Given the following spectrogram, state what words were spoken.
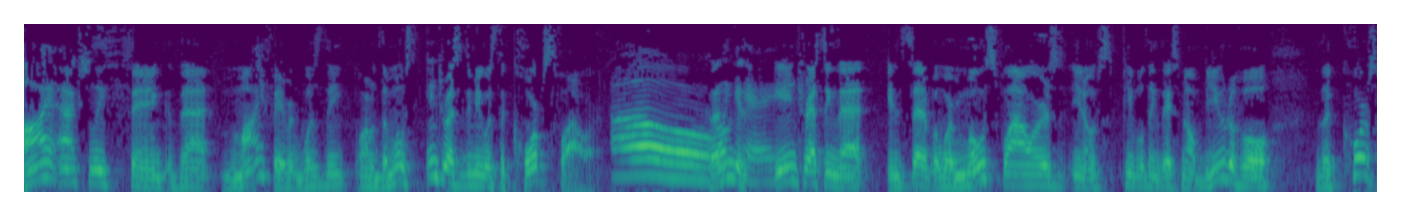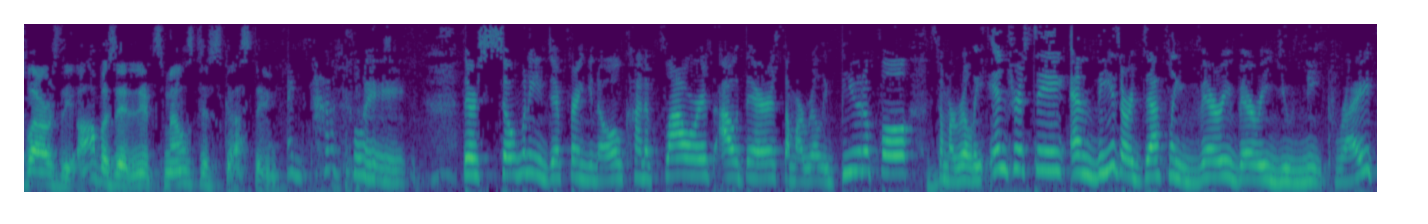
I actually think that my favorite was the, or the most interesting to me was the corpse flower. Oh, I think okay. it's interesting that instead of where most flowers, you know, people think they smell beautiful, the corpse flower is the opposite, and it smells disgusting. Exactly. There's so many different, you know, kind of flowers out there. Some are really beautiful, some are really interesting, and these are definitely very, very unique, right?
